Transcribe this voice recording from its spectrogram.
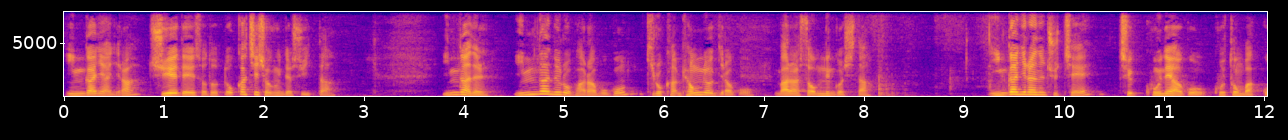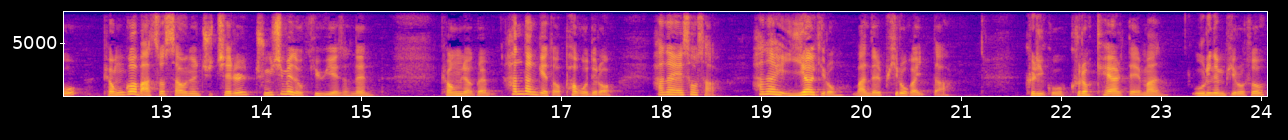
인간이 아니라 쥐에 대해서도 똑같이 적용될 수 있다. 인간을 인간으로 바라보고 기록한 병력이라고 말할 수 없는 것이다. 인간이라는 주체, 즉 고뇌하고 고통받고 병과 맞서 싸우는 주체를 중심에 놓기 위해서는 병력을 한 단계 더 파고들어 하나의 서사, 하나의 이야기로 만들 필요가 있다. 그리고 그렇게 할 때에만 우리는 비로소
